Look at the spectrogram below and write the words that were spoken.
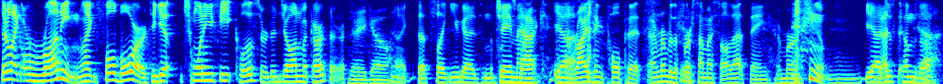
they're like running like full bore to get 20 feet closer to John MacArthur. there you go. You're Like that's like you guys in the J. Mac in yeah, the rising pulpit. I remember the first time I saw that thing emerge. yeah, it That's just the- comes yeah. up.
